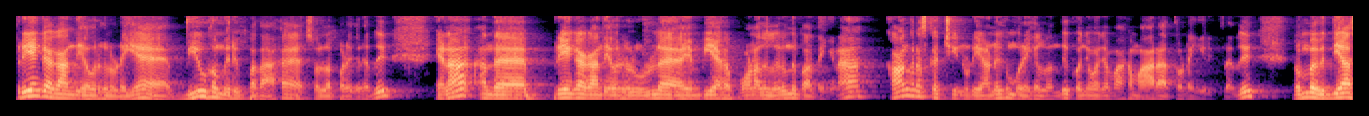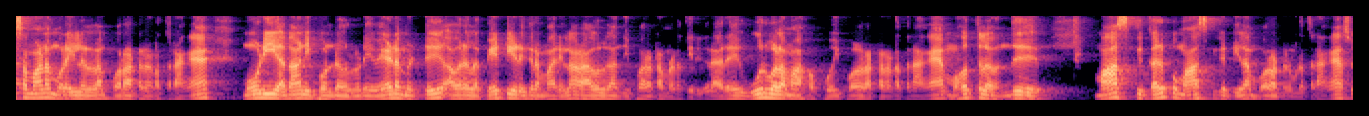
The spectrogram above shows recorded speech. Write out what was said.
பிரியங்கா காந்தி அவர்களுடைய வியூகம் இருப்பதாக சொல்லப்படுகிறது. ஏன்னா அந்த பிரியங்கா காந்தி அவர்கள் உள்ள எம்பியாக போனதுலேருந்து பார்த்தீங்கன்னா காங்கிரஸ் கட்சியினுடைய அணுகுமுறைகள் வந்து கொஞ்சம் கொஞ்சமாக மாற தொடங்கி இருக்கிறது ரொம்ப வித்தியாசமான முறையிலெல்லாம் போராட்டம் நடத்துகிறாங்க மோடி அதானி போன்றவர்களுடைய வேடமிட்டு அவர்களை பேட்டி எடுக்கிற மாதிரிலாம் ராகுல் காந்தி போராட்டம் நடத்தியிருக்கிறாரு. ஊர்வலமாக போய் போராட்டம் நடத்துகிறாங்க முகத்தில் வந்து மாஸ்க் கருப்பு மாஸ்க் கட்டிலாம் போராட்டம் நடத்துகிறாங்க ஸோ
